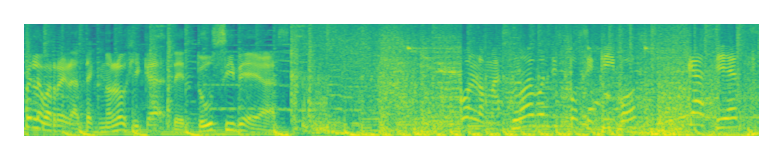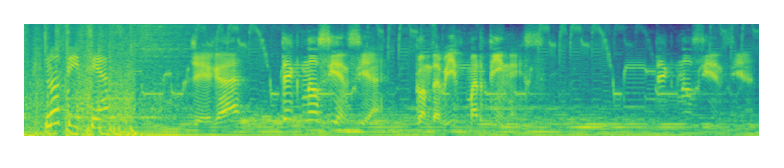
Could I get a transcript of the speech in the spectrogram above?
Rompe la barrera tecnológica de tus ideas. Con lo más nuevo en dispositivos, gadgets, noticias. Llega Tecnociencia con David Martínez. Tecnociencia.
